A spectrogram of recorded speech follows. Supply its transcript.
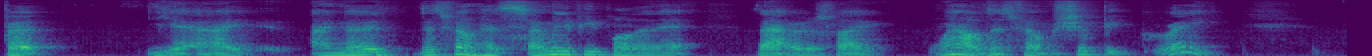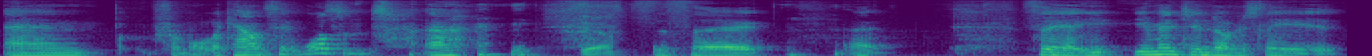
but yeah, I I know this film has so many people in it that was like, wow, this film should be great, and from all accounts, it wasn't. Uh, Yeah. so, so, uh, so yeah, you, you mentioned obviously it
